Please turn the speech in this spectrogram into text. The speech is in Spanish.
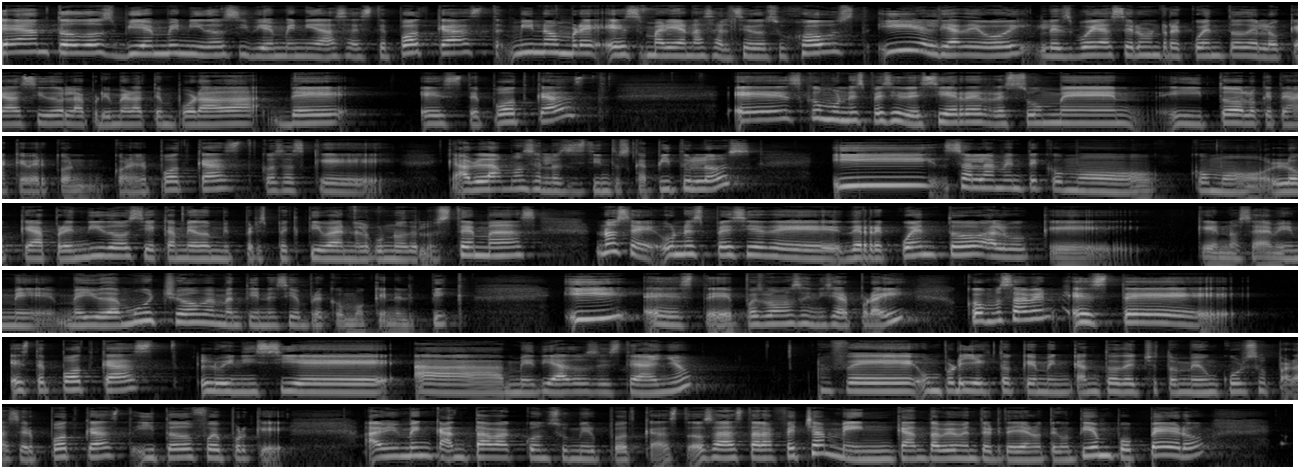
Sean todos bienvenidos y bienvenidas a este podcast. Mi nombre es Mariana Salcedo, su host, y el día de hoy les voy a hacer un recuento de lo que ha sido la primera temporada de este podcast. Es como una especie de cierre, resumen y todo lo que tenga que ver con, el podcast, cosas que, que hablamos en los distintos capítulos y solamente como como lo que he aprendido, si he cambiado mi perspectiva en alguno de los temas, no sé, una especie de, de recuento, algo que, que, no sé, a mí me, me, ayuda mucho, me mantiene siempre como que en el pic. Y este, pues vamos a iniciar por ahí. Como saben, este, este podcast lo inicié a mediados de este año. Fue un proyecto que me encantó, de hecho tomé un curso para hacer podcast y todo fue porque a mí me encantaba consumir podcast. O sea, hasta la fecha me encanta. Obviamente ahorita ya no tengo tiempo, pero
